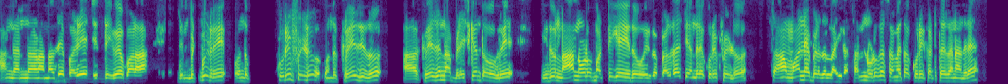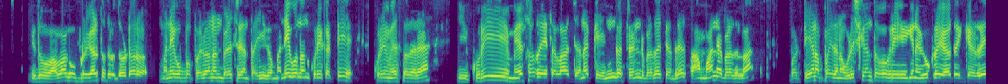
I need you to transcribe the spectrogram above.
ಹಂಗ ಅಂದಣ ಅನ್ನೋದೇ ಬರೀ ಜಿದ್ದು ಇವೇ ಭಾಳ ಇದನ್ನ ಬಿಟ್ಬಿಡ್ರಿ, ಒಂದು ಕುರಿ ಫೀಲ್ಡ್, ಒಂದು ಕ್ರೇಜ್ ಇದು. ಆ ಕ್ರೇಜನ್ನ ಬೆಳೆಸ್ಕೊಂತ ಹೋಗ್ರಿ. ಇದು ನಾನ್ ನೋಡೋ ಮಟ್ಟಿಗೆ ಇದು ಈಗ ಬೆಳ್ದೈತಿ ಅಂದ್ರೆ ಕುರಿ ಫೀಲ್ಡ್. ಸಾಮಾನ್ಯ ಬೆಳೆದಲ್ಲ, ಈಗ ಸಣ್ಣ ಹುಡುಗ ಸಮೇತ ಕುರಿ ಕಟ್ತಾ ಇದ್ದಾನೆ ಅಂದ್ರೆ ಇದು ಅವಾಗ ಒಬ್ರು ಹೇಳ್ತಿದ್ರು ದೊಡ್ಡವರು ಮನೆಗೊಬ್ಬ ಪೈಲೋನನ್ ಬೆಳೆಸ್ರಿ ಅಂತ. ಈಗ ಮನೆಗೆ ಒಂದೊಂದು ಕುರಿ ಕಟ್ಟಿ ಕುರಿ ಮೇಯಿಸ್ತಾ ಇದಾರೆ. ಈ ಕುರಿ ಮೇಸೋದು ಐತಲ್ಲ, ಜನಕ್ಕೆ ಹೆಂಗ ಟ್ರೆಂಡ್ ಬೆಳೆದೈತೆ ಅಂದ್ರೆ ಸಾಮಾನ್ಯ ಬೆಳೆದಿಲ್ಲ. ಬಟ್ ಏನಪ್ಪ ಇದನ್ನ ಉಳಿಸ್ಕೊಂತ ಹೋಗ್ರಿ, ಈಗಿನ ಯುವಕರು ಹೇಳ್ದಂಗೆ ಕೇಳ್ರಿ.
